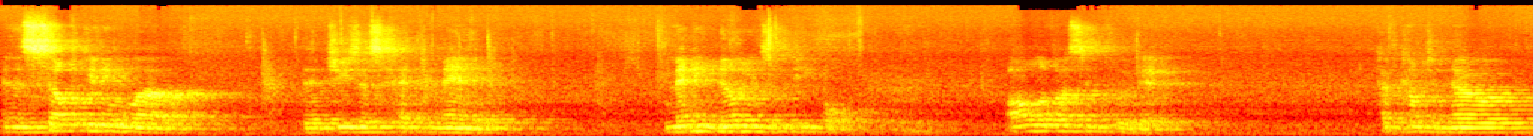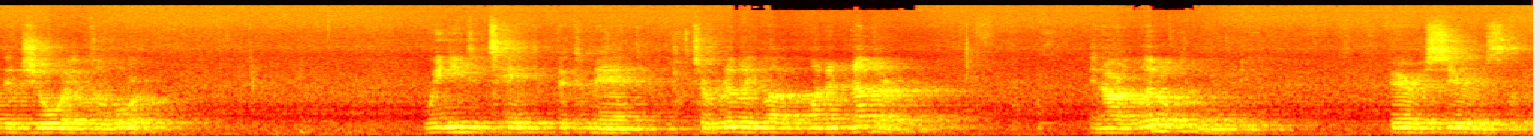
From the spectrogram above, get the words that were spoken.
in the self-giving love that Jesus had commanded, many millions of people, all of us included, have come to know the joy of the Lord we need to take the command to really love one another in our little community very seriously.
